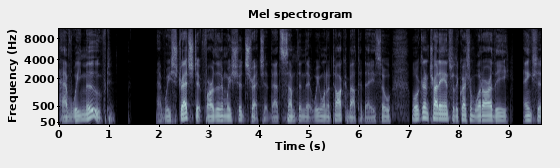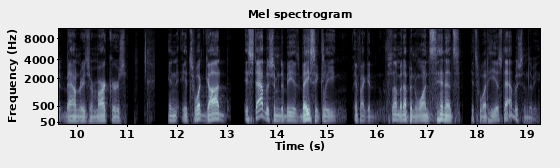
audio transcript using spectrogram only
Have we moved? Have we stretched it farther than we should stretch it? That's something that we want to talk about today. So we're going to try to answer the question what are the ancient boundaries or markers? And it's what God established them to be, is basically, if I could sum it up in one sentence, it's what He established them to be.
